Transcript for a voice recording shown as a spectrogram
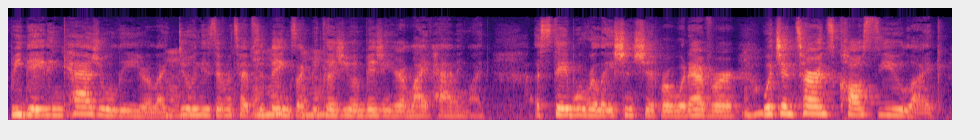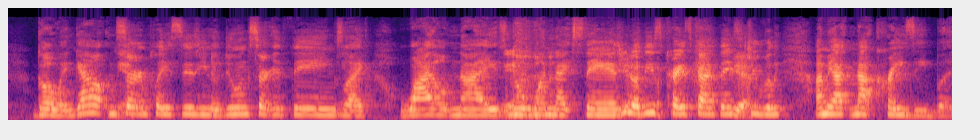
be dating casually or like mm-hmm. doing these different types of mm-hmm. things like mm-hmm. because you envision your life having like a stable relationship or whatever which in turns costs you like going out in Yeah. certain places you know doing certain things like wild nights no one night stands you know these crazy kind of things that you really i mean I, not crazy but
